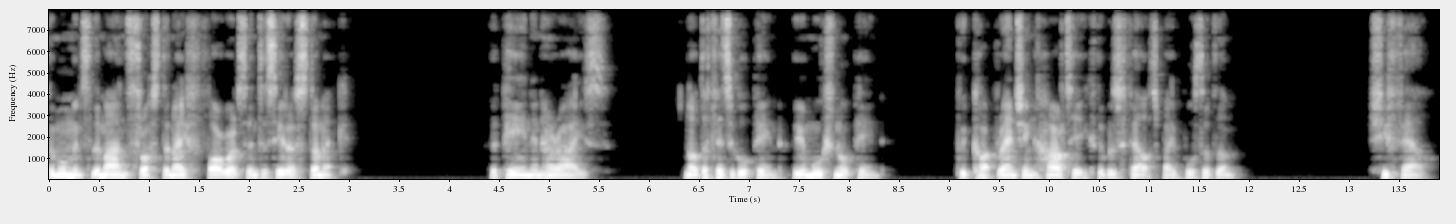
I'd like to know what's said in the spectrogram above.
The moment the man thrust the knife forwards into Sarah's stomach. The pain in her eyes. Not the physical pain, the emotional pain. The gut wrenching heartache that was felt by both of them. She fell.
